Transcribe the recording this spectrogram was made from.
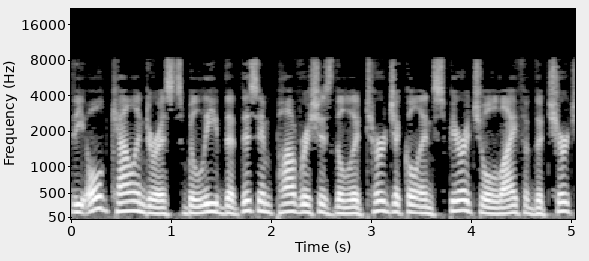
The Old Calendarists believe that this impoverishes the liturgical and spiritual life of the Church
